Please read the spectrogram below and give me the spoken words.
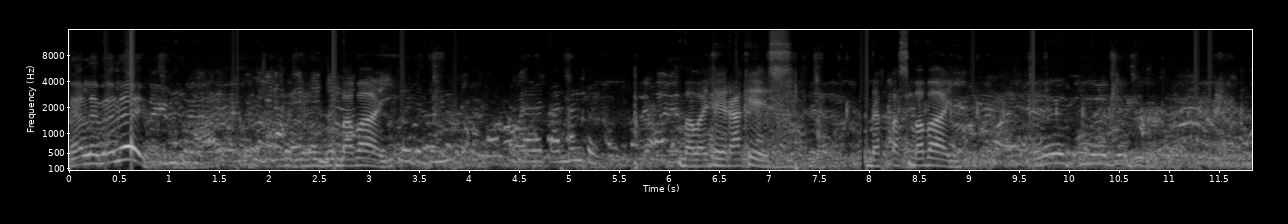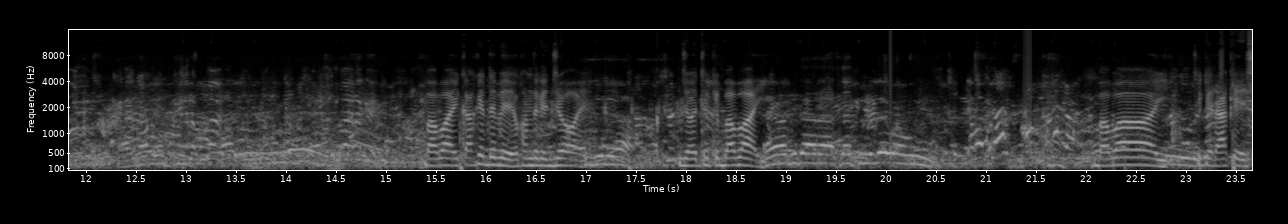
মেলে মেলে বাবাই বাবাই থেকে রাকেশ ব্যাকপাস বাবাই বাবাই কাকে দেবে? ওখান থেকে জয়। জয় থেকে বাবাই। বাবাই থেকে রাকেশ।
